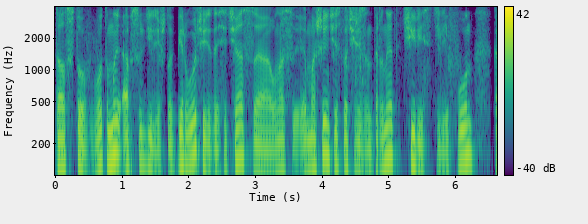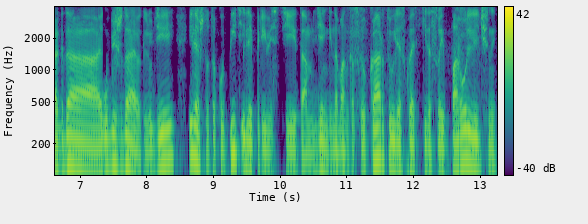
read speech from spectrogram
Толстов. Вот мы обсудили, что в первую очередь это сейчас э, у нас мошенничество через интернет, через телефон, когда убеждают людей людей, или что-то купить, или перевести там деньги на банковскую карту, или сказать какие-то свои пароли личные.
